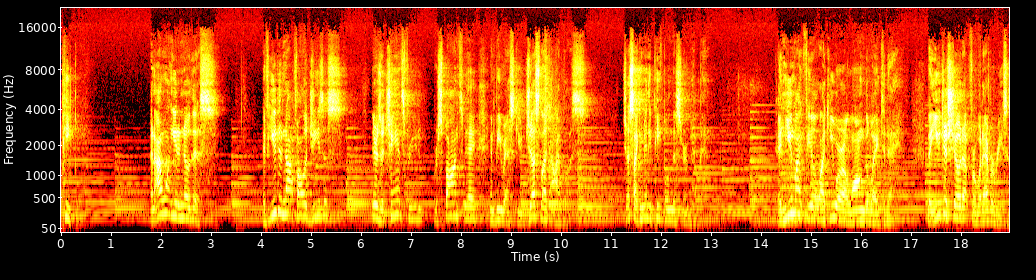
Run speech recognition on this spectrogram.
people. And I want you to know this if you do not follow Jesus, there's a chance for you to respond today and be rescued, just like I was, just like many people in this room have. And you might feel like you are along the way today, that you just showed up for whatever reason.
